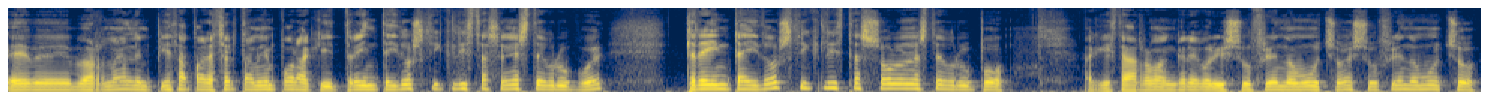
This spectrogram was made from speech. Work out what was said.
eh, Bernal empieza a aparecer también por aquí. 32 ciclistas en este grupo, ¿eh? 32 ciclistas solo en este grupo. Aquí está Roman Gregory sufriendo mucho, ¿eh? Sufriendo mucho.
